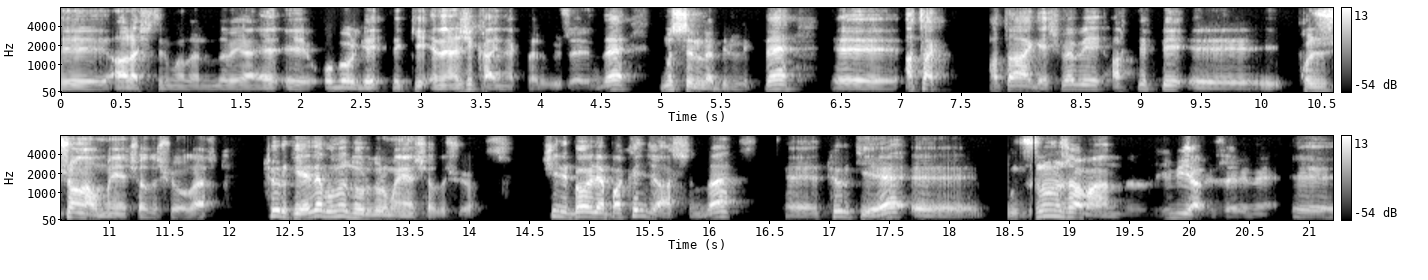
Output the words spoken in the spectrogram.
e, araştırmalarında veya e, e, o bölgedeki enerji kaynakları üzerinde Mısır'la birlikte e, atak hata geçme bir aktif bir e, pozisyon almaya çalışıyorlar. Türkiye de bunu durdurmaya çalışıyor. Şimdi böyle bakınca aslında e, Türkiye e, uzun zamandır Libya üzerine e,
